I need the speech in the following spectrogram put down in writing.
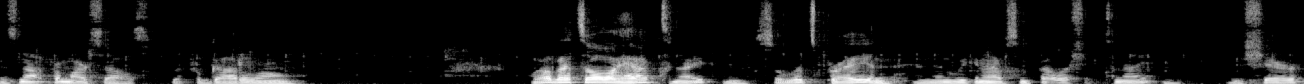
It's not from ourselves, but from God alone. Well, that's all I have tonight. And so let's pray, and, and then we can have some fellowship tonight and, and share.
